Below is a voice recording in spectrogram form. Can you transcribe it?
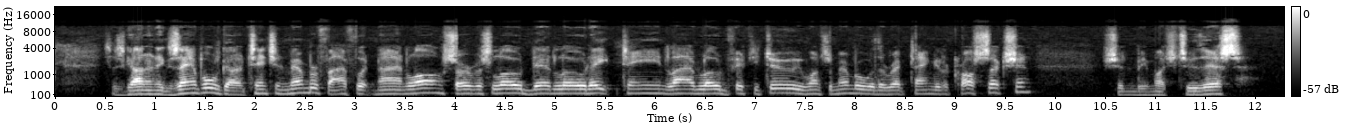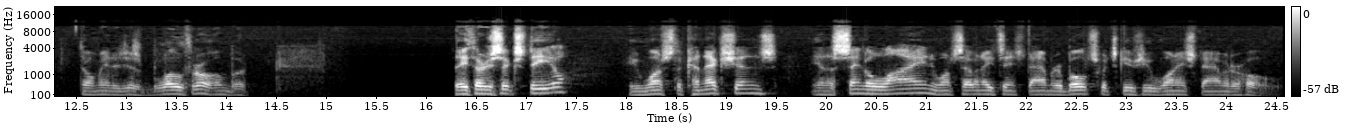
So he's got an example, got a tension member, five foot nine long, service load, dead load 18, live load 52. He wants a member with a rectangular cross section. Shouldn't be much to this. Don't mean to just blow through them, but A36 steel. He wants the connections in a single line. Wants 7 8 inch diameter bolts, which gives you 1 inch diameter holes.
